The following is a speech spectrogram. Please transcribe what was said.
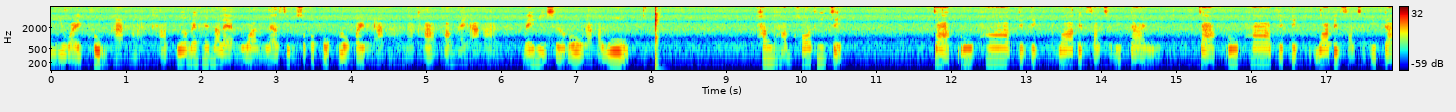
มีไว้คลุมอาหารค่ะ เพื่อไม่ให้แมลงวันและสิ่งสกปรกลงไปในอาหารนะคะทำให้อาหารไม่มีเชื้อโรคนะคะลูกคำถามข้อที่ 7 จากรูปภาพเด็กๆคิดว่าเป็นสัตว์ชนิดใด จากรูปภาพเด็กๆคิดว่าเป็นสัตว์ชนิดใด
